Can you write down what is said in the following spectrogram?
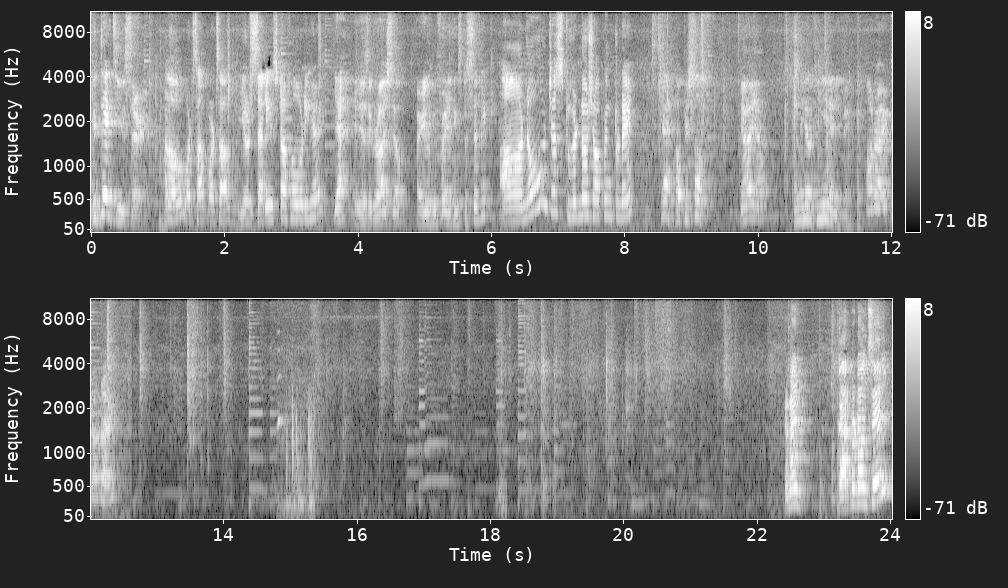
Good day to you, sir. Hello, what's up? What's up? You're selling stuff over here? Yeah, it is a garage sale. Are you looking for anything specific? Uh, no, just window shopping today. Yeah, help yourself. Yeah, yeah. Let me know if you need anything. Alright, alright. Hey man, carpet on sale?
